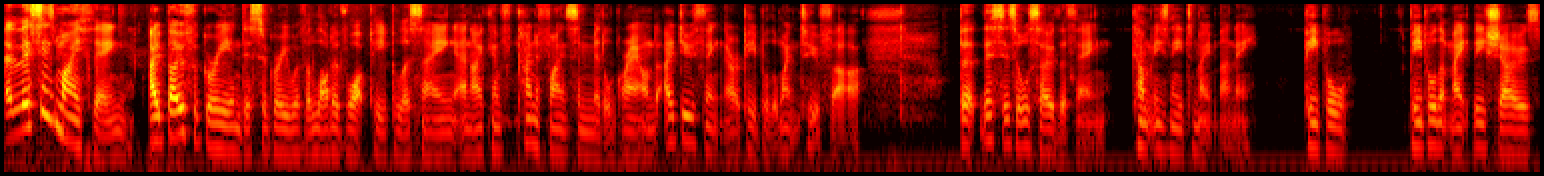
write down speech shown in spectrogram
Uh, this is my thing. I both agree and disagree with a lot of what people are saying, and I can kind of find some middle ground. I do think there are people that went too far. But this is also the thing. Companies need to make money. People people that make these shows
